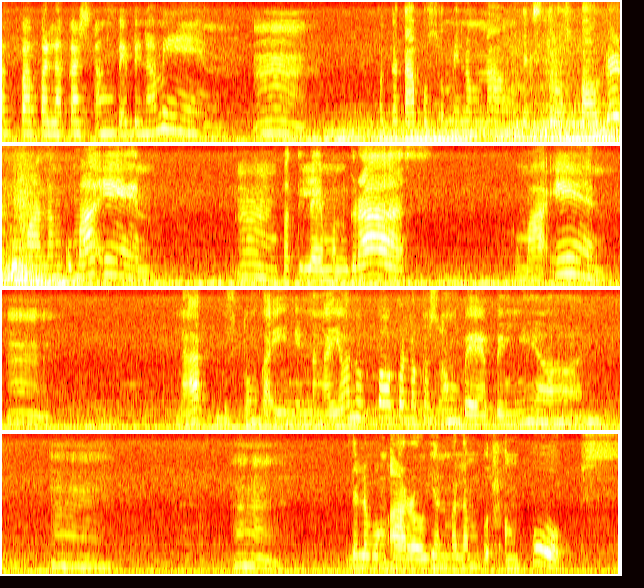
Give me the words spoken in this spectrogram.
Agpapalakas ang bebe namin. Mm. Pagkatapos uminom ng dextrose powder, gumanang kumain. Mm, pati lemongrass. Kumain. Mm. Lahat gustong kainin na ngayon. Nagpapalakas ang bebe niyan. Mm. Mm. Dalawang araw yan malambot ang poops.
